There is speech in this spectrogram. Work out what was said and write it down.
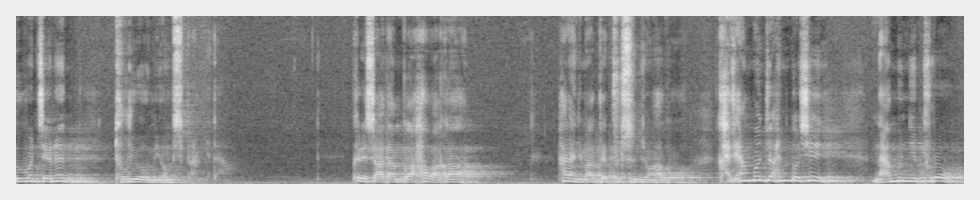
두 번째는 두려움이 엄습합니다. 그래서 아담과 하와가 하나님 앞에 불순종하고 가장 먼저 한 것이 나뭇잎으로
